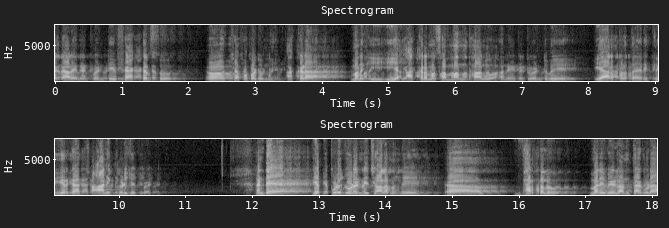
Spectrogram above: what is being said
రకాలైనటువంటి ఫ్యాక్టర్స్ చెప్పబడి ఉన్నాయి అక్కడ మనకి ఈ అక్రమ సంబంధాలు అనేటటువంటివి ఏర్పడతాయని క్లియర్గా చాణక్యుడు చెప్పాడు. అంటే ఎప్పుడు చూడండి చాలా మంది ఆ, భర్తలు మరి వీళ్ళంతా కూడా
